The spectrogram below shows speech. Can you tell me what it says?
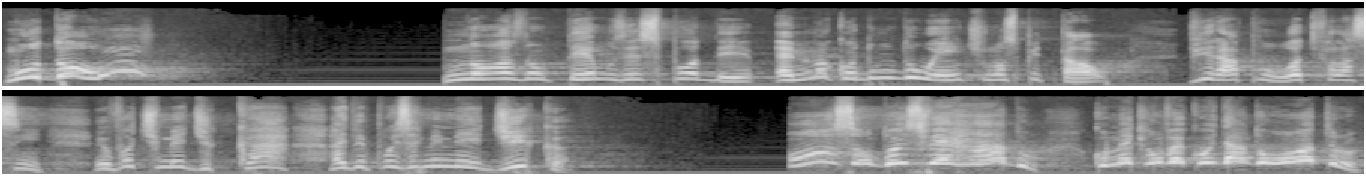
Mudou um? Nós não temos esse poder. É a mesma coisa de um doente no hospital virar para o outro e falar assim: Eu vou te medicar, aí depois ele me medica. Oh, são dois ferrados. Como é que um vai cuidar do outro?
